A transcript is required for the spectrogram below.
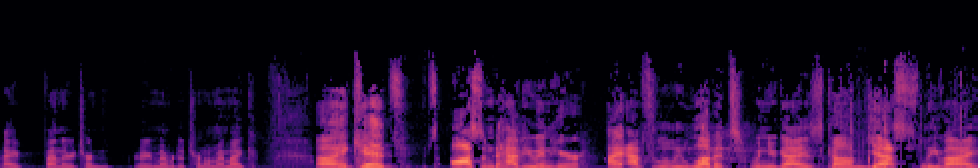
I finally returned, remembered to turn on my mic. Uh, hey, kids, it's awesome to have you in here. I absolutely love it when you guys come. Yes, Levi,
